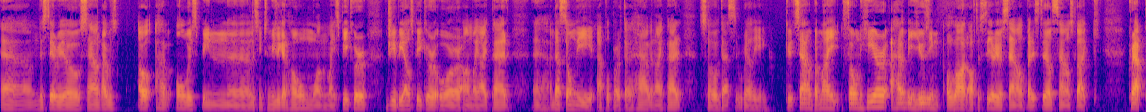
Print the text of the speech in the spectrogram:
Um, the stereo sound I was I have always been uh, listening to music at home on my speaker, JBL speaker, or on my iPad. Uh, and that's the only Apple product I have, an iPad. So that's really good sound. But my phone here, I haven't been using a lot of the stereo sound, but it still sounds like crap.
